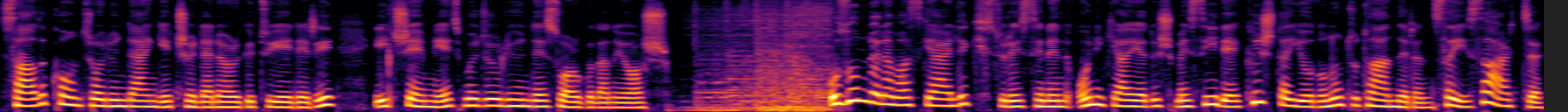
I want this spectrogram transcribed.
Sağlık kontrolünden geçirilen örgüt üyeleri İlçe Emniyet Müdürlüğü'nde sorgulanıyor. Uzun dönem askerlik süresinin 12 aya düşmesiyle kışta yolunu tutanların sayısı arttı.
